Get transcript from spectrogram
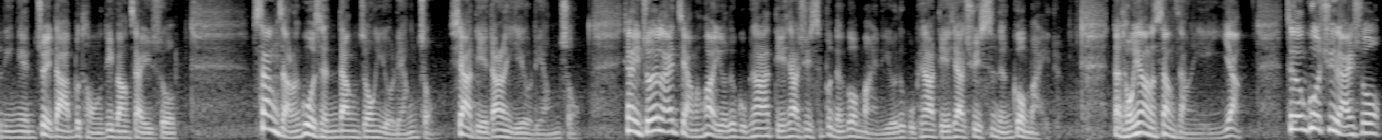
零年最大不同的地方在于说，上涨的过程当中有两种，下跌当然也有两种。像你昨天来讲的话，有的股票它跌下去是不能够买的，有的股票它跌下去是能够买的。那同样的上涨也一样，这跟过去来说。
